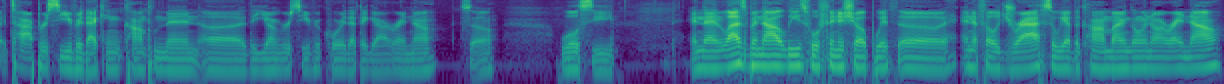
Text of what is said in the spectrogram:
a top receiver that can complement uh, the young receiver core that they got right now. So we'll see. And then last but not least, we'll finish up with uh, NFL draft. So we have the combine going on right now.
